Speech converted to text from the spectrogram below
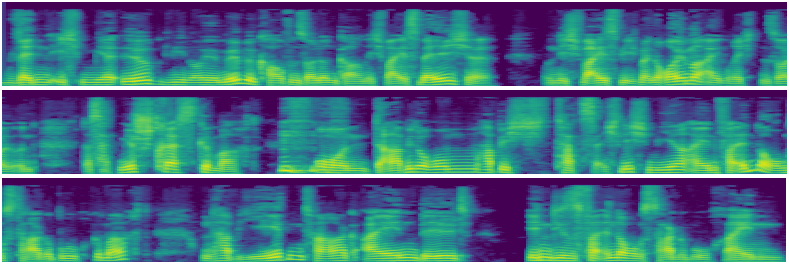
wenn ich mir irgendwie neue Möbel kaufen soll und gar nicht weiß, welche und nicht weiß, wie ich meine Räume einrichten soll. Und das hat mir Stress gemacht. und da wiederum habe ich tatsächlich mir ein Veränderungstagebuch gemacht und habe jeden Tag ein Bild in dieses Veränderungstagebuch rein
